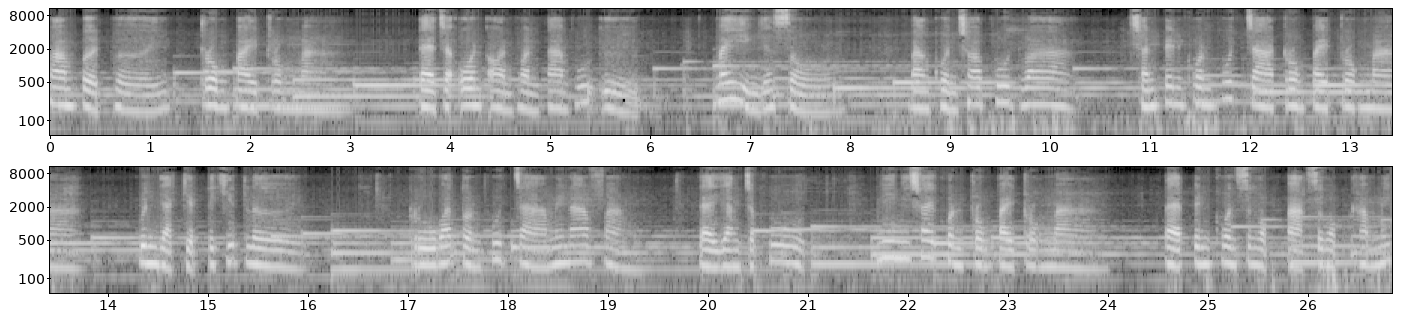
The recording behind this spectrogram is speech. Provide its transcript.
ความเปิดเผย ตรงไปตรงมา แต่จะโอนอ่อนผ่อนตามผู้อื่น ไม่หยิ่งยโส บางคนชอบพูดว่า ฉันเป็นคนพูดจาตรงไปตรงมา คุณอย่ากเก็บไปคิดเลย รู้ว่าตนพูดจาไม่น่าฟัง แต่ยังจะพูด นี่ไม่ใช่คนตรงไปตรงมา แต่เป็นคนสงบปากสงบคำไม่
